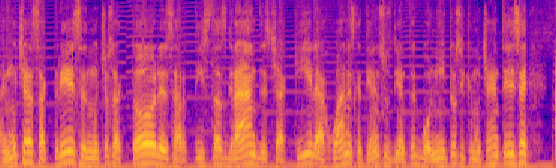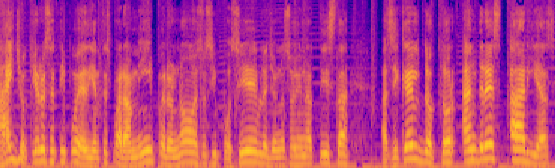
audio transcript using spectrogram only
Hay muchas actrices, muchos actores, artistas grandes, Shakira, Juanes, que tienen sus dientes bonitos y que mucha gente dice, ay, yo quiero ese tipo de dientes para mí, pero no, eso es imposible, yo no soy un artista. Así que el doctor Andrés Arias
